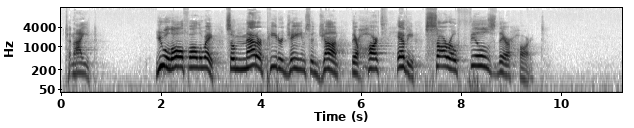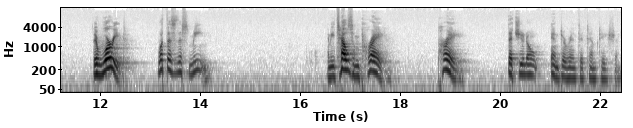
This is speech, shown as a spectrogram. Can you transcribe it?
tonight. You will all fall away. So, matter Peter, James, and John, their hearts heavy. Sorrow fills their heart. They're worried. What does this mean? And he tells them, Pray. Pray that you don't enter into temptation.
